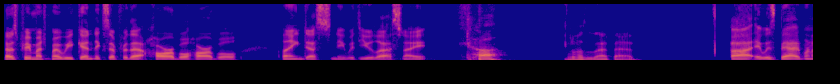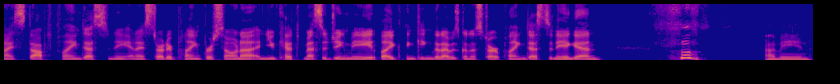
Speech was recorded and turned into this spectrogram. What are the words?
that was pretty much my weekend, except for that horrible, horrible playing Destiny with you last night. Huh. It wasn't that bad. Uh, it was bad when I stopped playing Destiny and I started playing Persona, and you kept messaging me like thinking that I was going to start playing Destiny again. I mean,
